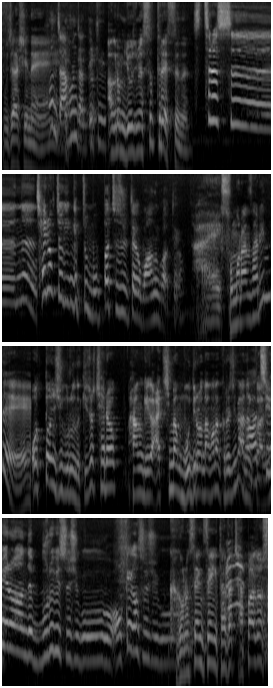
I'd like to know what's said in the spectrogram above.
부자시네. 혼자 혼자 이렇게 아 그럼 요즘에 스트레스는? 스트레스는 체력적인 게 좀 못 받쳐줄 때가 많은 것 같아요 아이 21살인데 어떤 식으로 느끼죠? 체력 한계가 아침막 못 일어나거나 그러진 않을 거 아니에요? 아침에 일어났는데 무릎이 쑤시고 어깨가 쑤시고 그거는 쌩쌩이 타다 자빠졌어.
